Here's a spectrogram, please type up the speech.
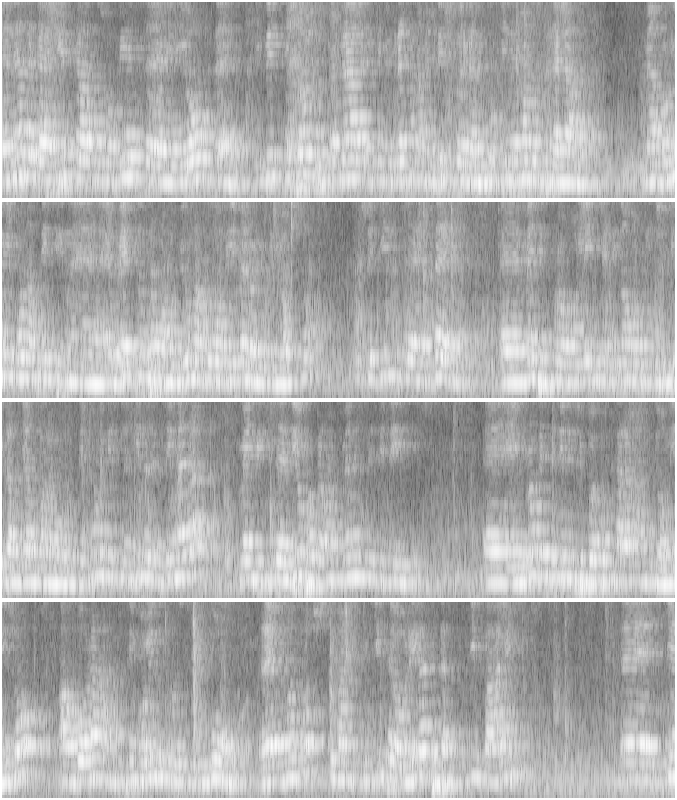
εννέα δεκαετίες κατά τις οποίες ε, η ΟΚΔΕ υπήρξε σε όλες τις μεγάλες και μικρές αναμετρήσεις του εργατικού κινήματος στην Ελλάδα. Με αφορμή λοιπόν αυτή την ε, επέτειο, πραγματοποιούμε αυτό το διήμερο εκδηλώσεων που ξεκίνησε χθες ε, με την προβολή και την όμορφη μουσική βραδιά που παρακολουθήσαμε και συνεχίζεται σήμερα με τις ε, δύο προγραμματισμένες συζητήσεις. Ε, η πρώτη συζήτηση που έχω τη χαρά να συντονίζω αφορά στη συμβολή του τροτσιστικού ρεύματος, στη μαρξιστική θεωρία, την ταξική πάλι ε, και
